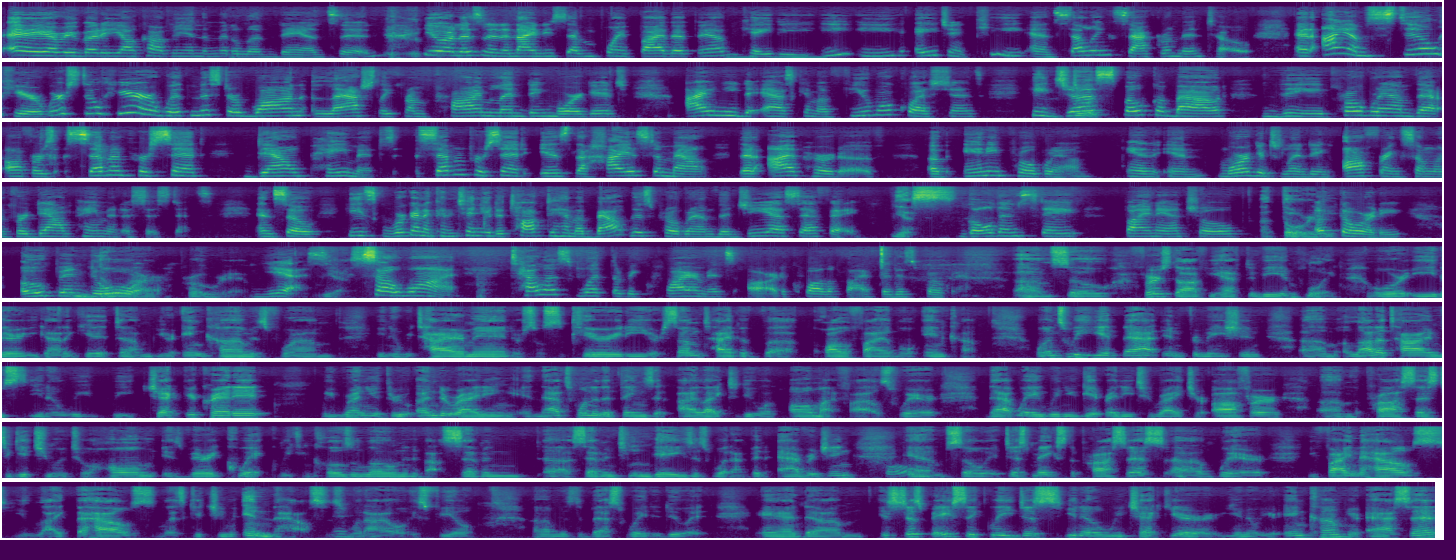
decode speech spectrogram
Hey everybody, y'all caught me in the middle of dancing. You are listening to 97.5 FM KDEE Agent Key and selling Sacramento. And I am still here. We're still here with Mr. Juan Lashley from Prime Lending Mortgage. I need to ask him a few more questions. He just spoke about the program that offers 7% down payment. 7% is the highest amount that I've heard of of any program in, in mortgage lending offering someone for down payment assistance. And so he's we're going to continue to talk to him about this program, the GSFA, Yes, Golden State Financial authority. Authority, open door. program. Yes. Yes. So Juan, tell us what the requirements are to qualify for this program. Um, so first off, you have to be employed, or either you got to get um, your income is from you know retirement or Social Security or some type of uh, qualifiable income. Once we get that information, um, a lot of times you know we we check your credit. We run you through underwriting, and that's one of the things that I like to do on all my files. Where that way, when you get ready to write your offer, um, the process to get you into a home is very quick. We can close a loan in about seven, uh, 17 days, is what I've been averaging. Cool. Um, so it just makes the process uh, where you find the house, you like the house, let's get you in the house, is what I always feel um, is the best way to do it. And um, it's just basically just, you know, we check your, you know, your income, your assets,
